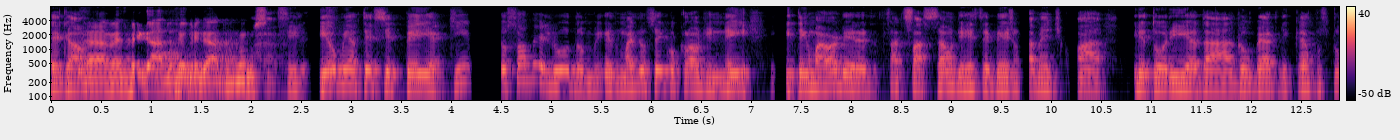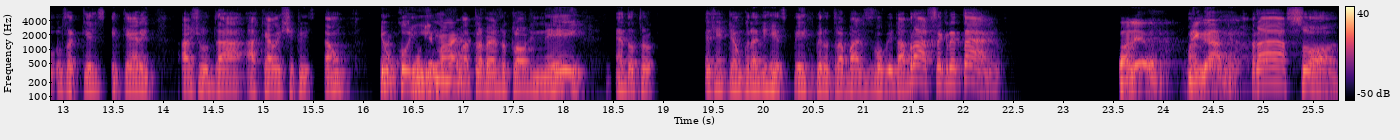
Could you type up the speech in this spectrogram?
Legal. Ah, mas obrigado, viu? Obrigado. Vamos... Maravilha. Eu me antecipei aqui, eu sou abelhudo mesmo, mas eu sei que o Claudinei que tem o maior de, satisfação de receber, juntamente com a diretoria da, do Humberto de Campos, todos aqueles que querem ajudar aquela instituição. Eu conheço através do Claudinei, né, doutor? A gente tem um grande respeito pelo trabalho desenvolvido. Abraço, secretário. Valeu, obrigado. Valeu, abraço.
